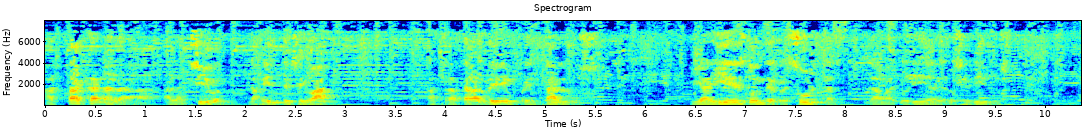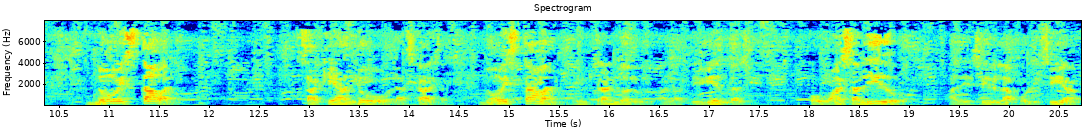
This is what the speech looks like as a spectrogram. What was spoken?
atacan a la, a la chiva, la gente se va a tratar de enfrentarlos y ahí es donde resultan la mayoría de los heridos. no estaban saqueando las casas, no estaban entrando a, a las viviendas como ha salido a decir la policía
